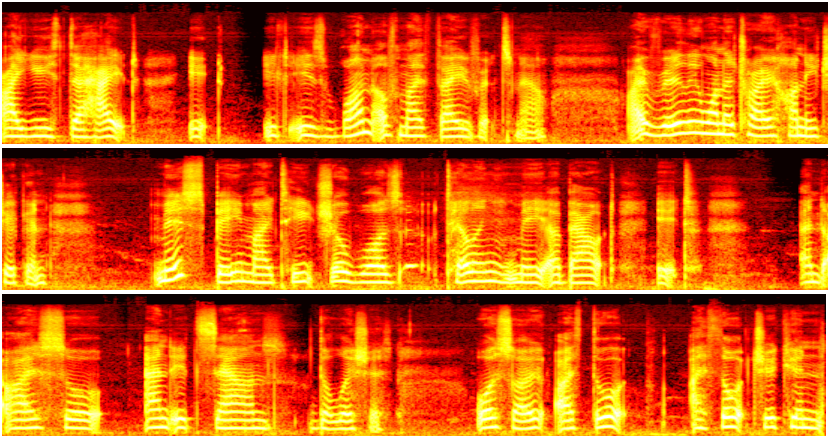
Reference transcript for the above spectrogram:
I used to hate it. It is one of my favorites now. I really want to try honey chicken. Miss B, my teacher, was telling me about it, and I saw, and it sounds delicious. Also, I thought, I thought chicken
